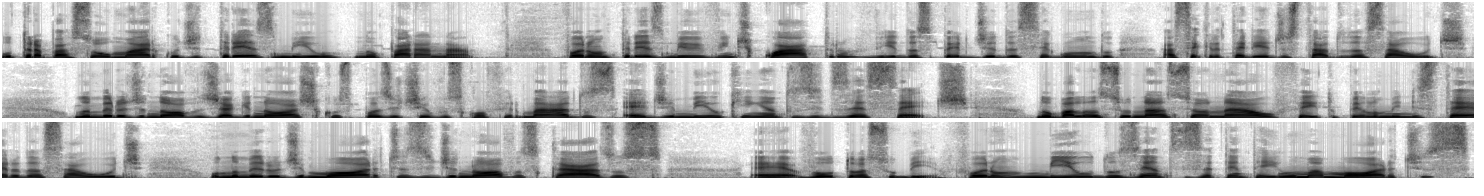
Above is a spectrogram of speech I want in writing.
ultrapassou o marco de 3 mil no Paraná. Foram 3.024 vidas perdidas, segundo a Secretaria de Estado da Saúde. O número de novos diagnósticos positivos confirmados é de 1.517. No balanço nacional feito pelo Ministério da Saúde, o número de mortes e de novos casos é, voltou a subir. Foram 1.271 mortes,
